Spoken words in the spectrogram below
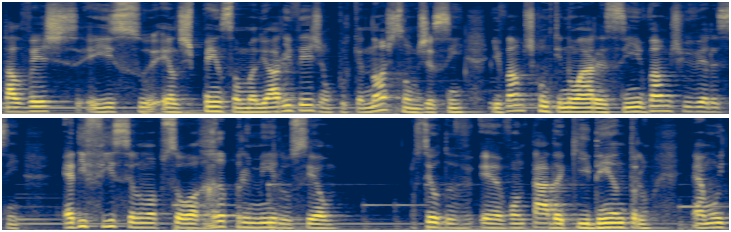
Talvez isso eles pensam melhor e vejam, porque nós somos assim e vamos continuar assim, vamos viver assim. É difícil uma pessoa reprimir o seu o seu é, vontade aqui dentro é muito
